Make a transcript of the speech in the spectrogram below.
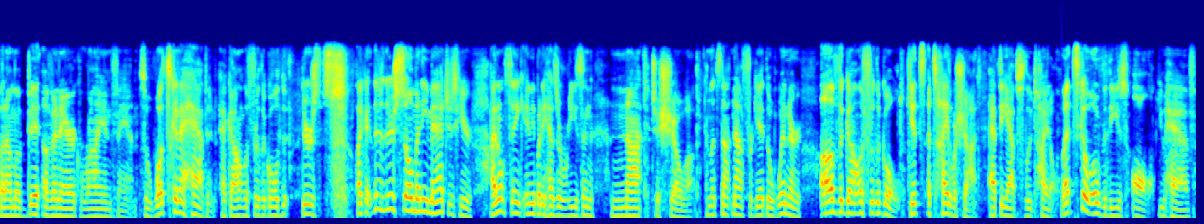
but I'm a bit of an Eric Ryan fan. So what's going to happen at Gauntlet for the Gold? There's like there's, there's so many matches here. I don't think anybody has a reason not to show up. And let's not not forget the winner of the Gauntlet for the Gold gets a title shot at the Absolute title. Let's go over these all. You have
